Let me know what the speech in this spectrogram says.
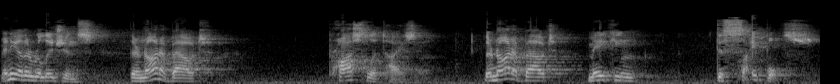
Many other religions, they're not about proselytizing. They're not about making disciples.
